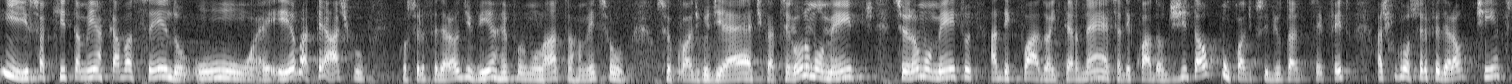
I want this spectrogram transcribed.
E isso aqui também acaba sendo um. Eu até acho que o Conselho Federal devia reformular totalmente seu, seu código de ética. Chegou no momento, chegou no momento adequado à internet, adequado ao digital, o Código Civil está ser feito. Acho que o Conselho Federal tinha que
